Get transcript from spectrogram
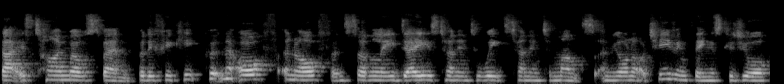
that is time well spent. But if you keep putting it off and off, and suddenly days turn into weeks, turn into months, and you're not achieving things because you're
